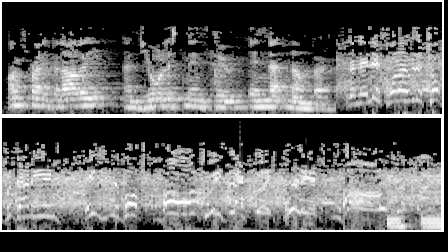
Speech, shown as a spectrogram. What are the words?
I'm Franny Benali, and you're listening to In That Number. And they lift one over the top for Danny Ings. Ings in the box. Oh, onto his left foot. Brilliant. Oh,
